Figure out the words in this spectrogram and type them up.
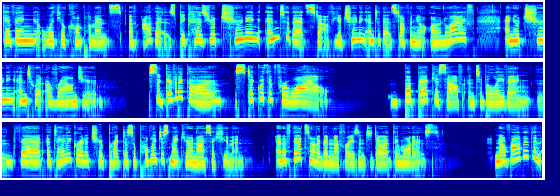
giving with your compliments of others because you're tuning into that stuff. You're tuning into that stuff in your own life and you're tuning into it around you. So give it a go, stick with it for a while, but back yourself into believing that a daily gratitude practice will probably just make you a nicer human. And if that's not a good enough reason to do it, then what is? Now, rather than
